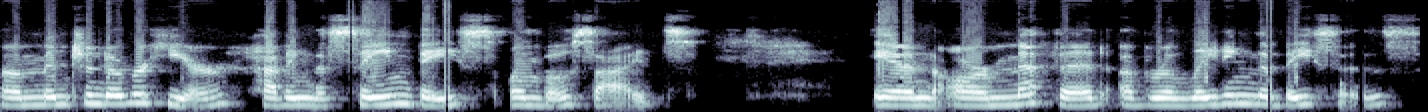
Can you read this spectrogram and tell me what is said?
um, mentioned over here, having the same base on both sides. And our method of relating the bases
